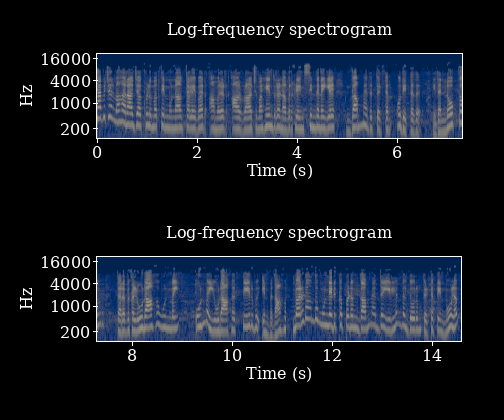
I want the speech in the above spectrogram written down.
கேபிட்டல் மகாராஜா குழுமத்தின் முன்னாள் தலைவர் அமரர் ஆர் ராஜ் மகேந்திரன் அவர்களின் சிந்தனையில் கம்மெத திட்டம் உதித்தது. இதன் நோக்கம் தரவுகள் ஊடாக உண்மை உண்மையூடாக தீர்வு என்பதாகும். வருடாந்தம் முன்னெடுக்கப்படும் கம்மெத்த இல்லங்கள் தோறும் திட்டத்தின் மூலம்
